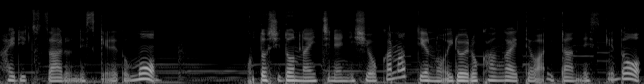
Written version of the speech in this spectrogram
入りつつあるんですけれども今年どんな1年にしようかなっていうのをいろいろ考えてはいたんですけど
